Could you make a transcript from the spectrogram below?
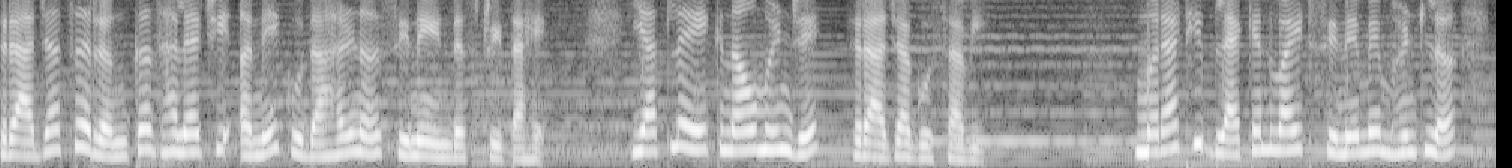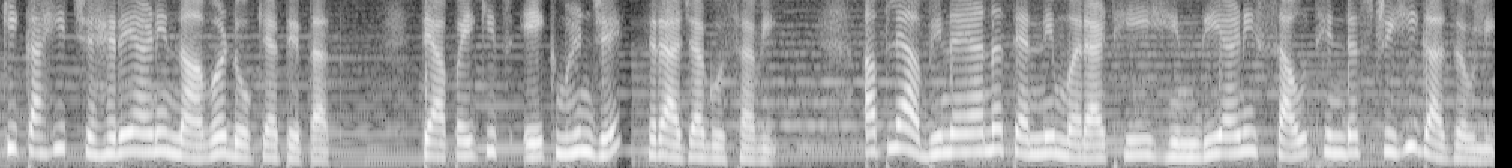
राजाचं रंक झाल्याची अनेक उदाहरणं सिने इंडस्ट्रीत आहे. यातलं एक नाव म्हणजे Raja Gosavi. Marathi black and white सिनेमे म्हटलं की काही चेहरे आणि नावं डोक्यात येतात. त्यापैकीच एक म्हणजे राजा गोसावी. आपल्या अभिनयानं त्यांनी मराठी हिंदी आणि साऊथ इंडस्ट्रीही गाजवली.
